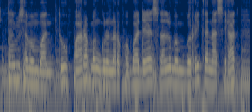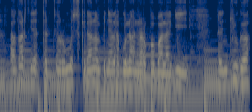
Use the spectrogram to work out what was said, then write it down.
kita bisa membantu para pengguna narkoba dengan selalu memberikan nasihat agar tidak terjerumus ke dalam penyalahgunaan narkoba lagi. Dan juga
